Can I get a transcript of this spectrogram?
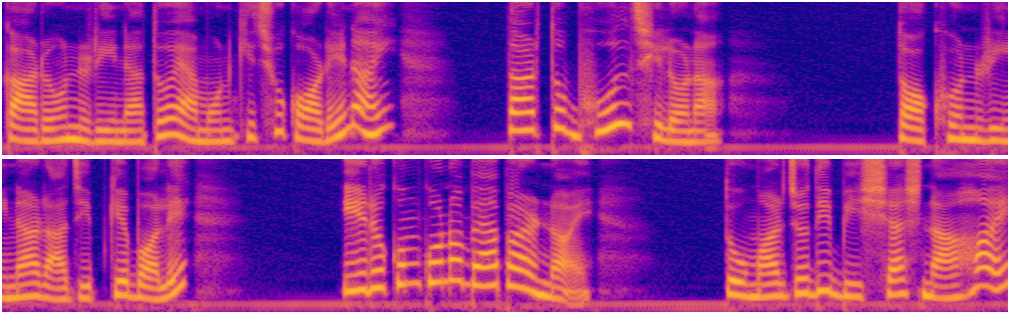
কারণ রিনা তো এমন কিছু করে নাই, তার তো ভুল ছিল না। তখন রিনা রাজীবকে বলে, এরকম কোনো ব্যাপার নয়। তোমার যদি বিশ্বাস না হয়,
